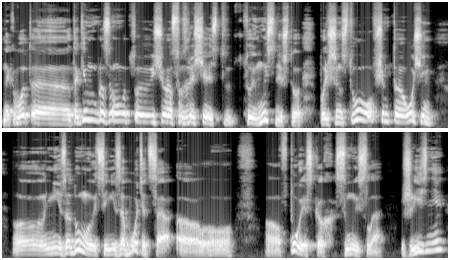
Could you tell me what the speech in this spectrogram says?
Так вот, э, таким образом, вот э, еще раз возвращаясь к той мысли, что большинство, в общем-то, очень э, не задумывается, не заботится в поисках смысла жизни,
